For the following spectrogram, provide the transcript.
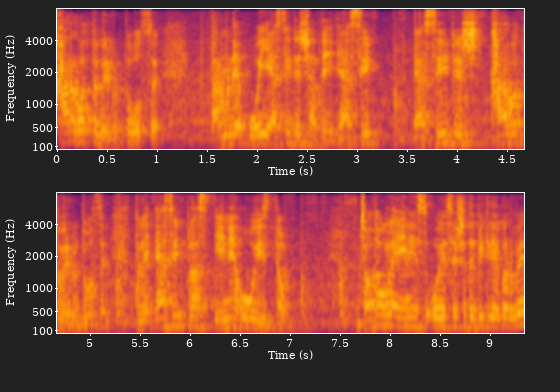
ক্ষারকত্ব বের করতে বলছে। তার মানে ওই অ্যাসিডের সাথে অ্যাসিড অ্যাসিডের ক্ষারকত্ব বের করতে বলছে। তাহলে অ্যাসিড প্লাস এনএ ওইস দাও। যতগুলো এনএস ওএস এর সাথে বিক্রিয়া করবে,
